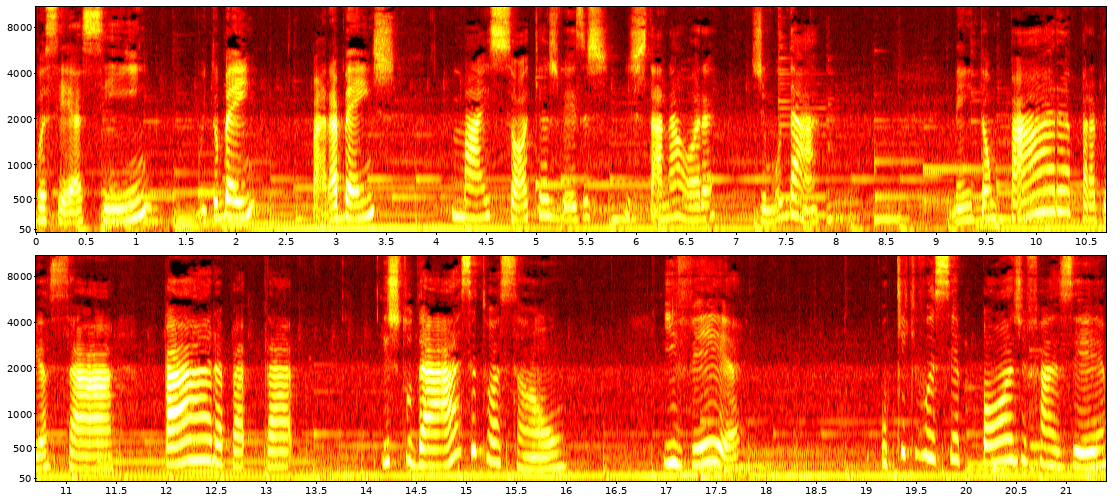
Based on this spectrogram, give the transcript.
Você é assim, muito bem, parabéns, mas só que às vezes está na hora de mudar. Né? Então, para para pensar, para para estudar a situação e ver o que, que você pode fazer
